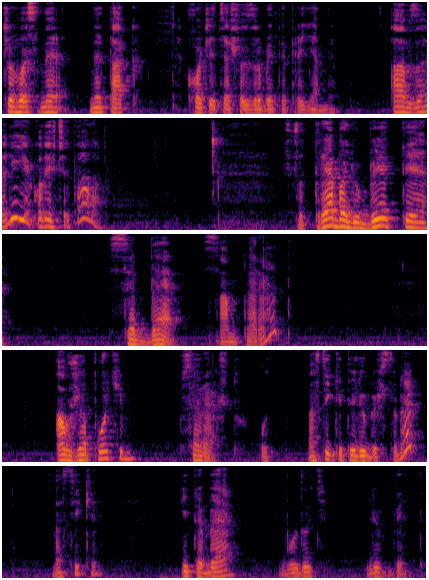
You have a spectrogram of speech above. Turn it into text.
чогось не, не так хочеться щось зробити приємне. А взагалі я колись читала, що треба любити себе сам перед, а вже потім все решту. От настільки ти любиш себе, настільки і тебе будуть любити.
